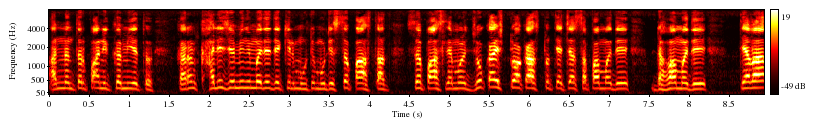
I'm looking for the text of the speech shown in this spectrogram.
आणि नंतर पाणी कमी येतं. कारण खाली जमिनीमध्ये देखील मोठे मोठे सप असतात. सप असल्यामुळे जो काही स्टॉक असतो त्याच्या सपामध्ये ढवामध्ये त्याला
